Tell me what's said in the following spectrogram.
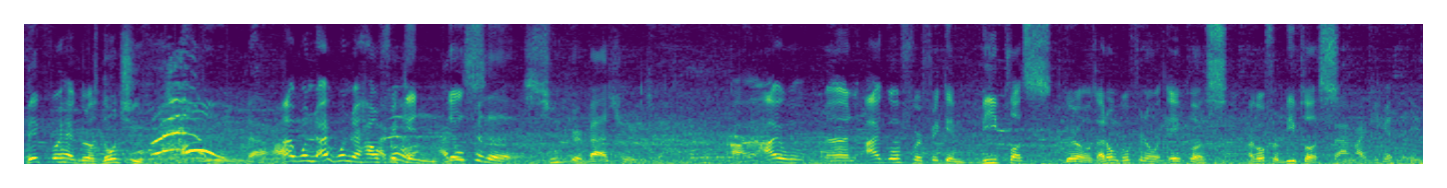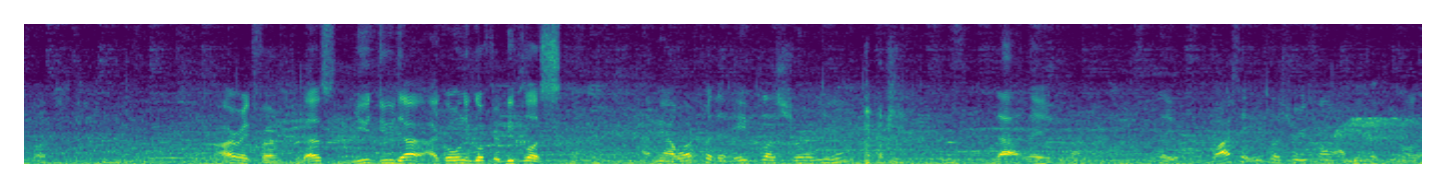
big forehead girls, don't you? I I, wonder. I wonder how I go, freaking I go does. for the super man. I, I man, I go for freaking B plus girls. I don't go for no A plus. I go for B plus. Fam, I can get the A plus. All right, fam. That's you do that. I go only go for B plus. I mean, I work for the A plus shorty. that like, like, when I say A plus shorty, fam, I mean like you know, like,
